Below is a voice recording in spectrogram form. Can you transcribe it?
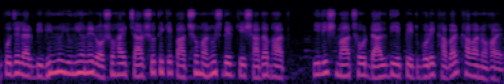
উপজেলার বিভিন্ন ইউনিয়নের অসহায় চারশো থেকে পাঁচশো মানুষদেরকে সাদা ভাত, ইলিশ মাছ ও ডাল দিয়ে পেট ভরে খাবার খাওয়ানো হয়।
